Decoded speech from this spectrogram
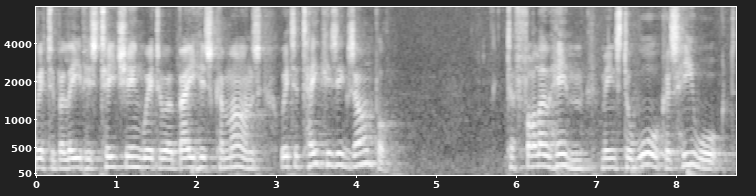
we're to believe his teaching, we're to obey his commands, we're to take his example. To follow him means to walk as he walked,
